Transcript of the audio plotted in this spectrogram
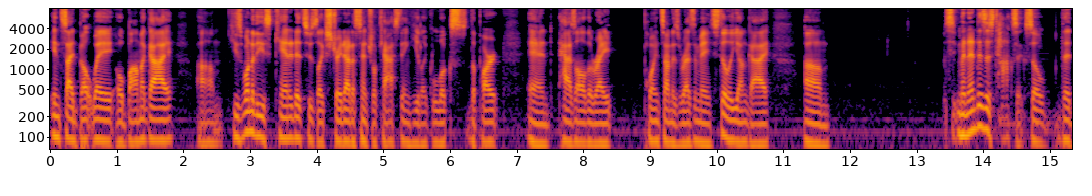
inside beltway Obama guy. Um, he's one of these candidates who's like straight out of central casting. He like looks the part and has all the right points on his resume. Still a young guy. Um, see, Menendez is toxic, so the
